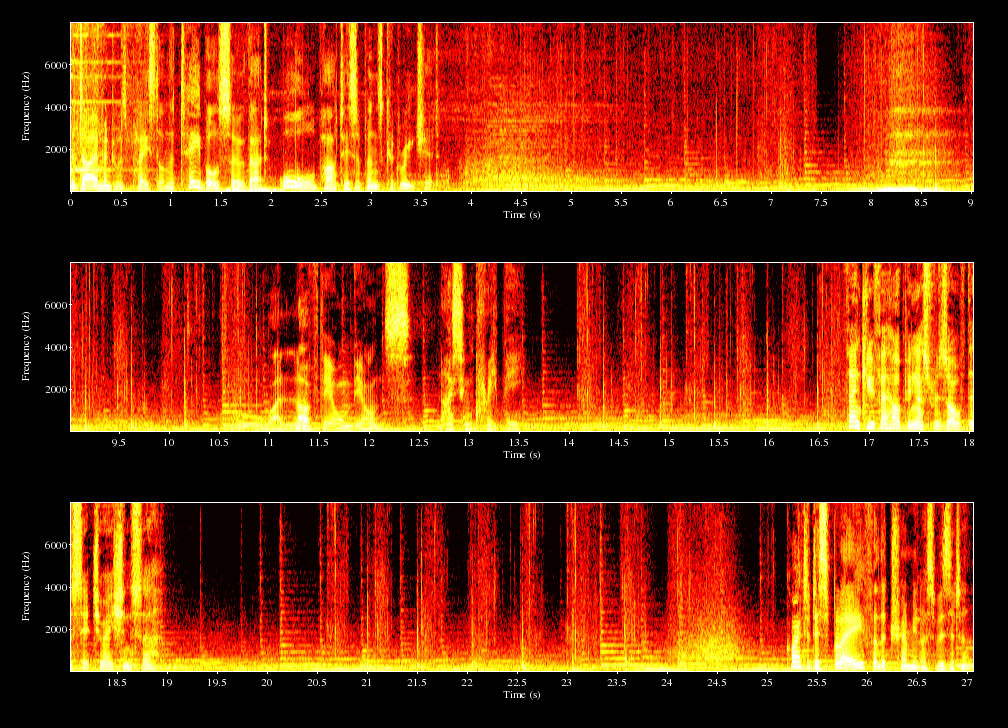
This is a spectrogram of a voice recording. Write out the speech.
The diamond was placed on the table so that all participants could reach it. Ooh, I love the ambiance. Nice and creepy. Thank you for helping us resolve the situation, sir. Quite a display for the tremulous visitor.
